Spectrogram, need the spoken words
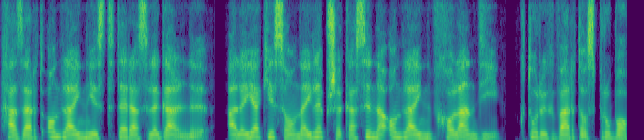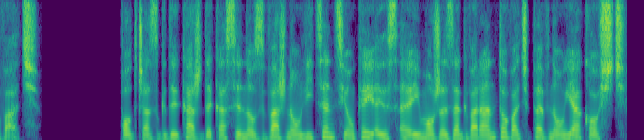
Hazard online jest teraz legalny, ale jakie są najlepsze kasyna online w Holandii, których warto spróbować? Podczas gdy każde kasyno z ważną licencją KSA może zagwarantować pewną jakość,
